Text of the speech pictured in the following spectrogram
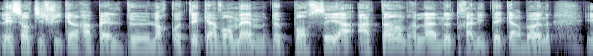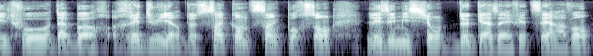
Les scientifiques rappellent de leur côté qu'avant même de penser à atteindre la neutralité carbone, il faut d'abord réduire de 55% les émissions de gaz à effet de serre avant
